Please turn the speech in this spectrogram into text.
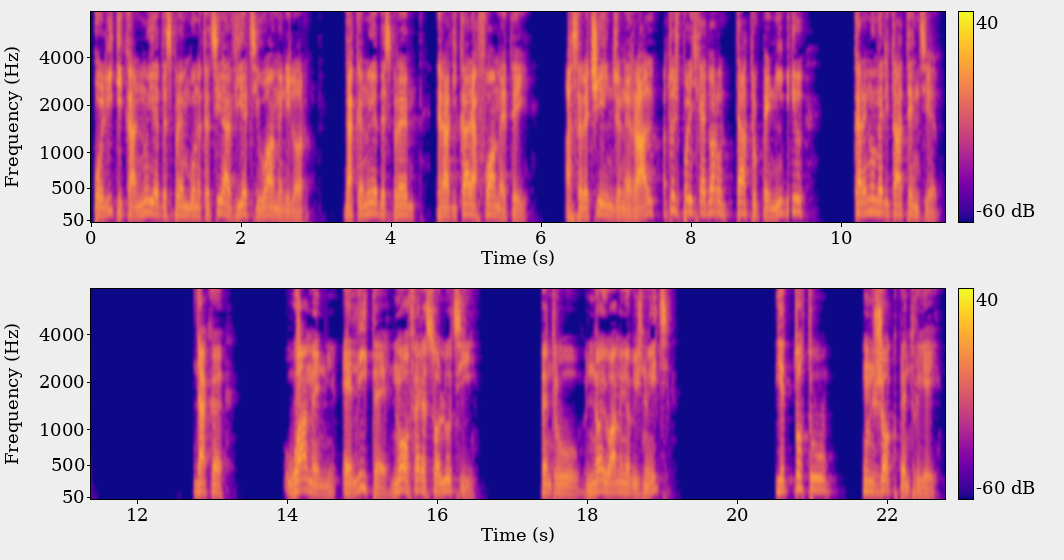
politica nu e despre îmbunătățirea vieții oamenilor, dacă nu e despre eradicarea foametei, a sărăciei în general, atunci politica e doar un teatru penibil care nu merită atenție. Dacă oameni, elite, nu oferă soluții pentru noi oameni obișnuiți, e totul un joc pentru ei.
